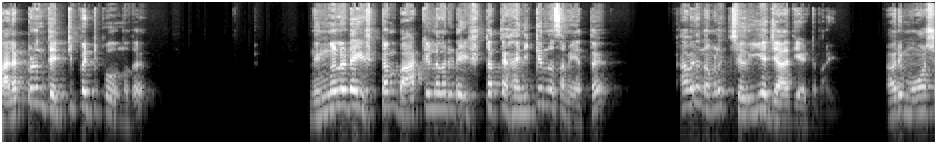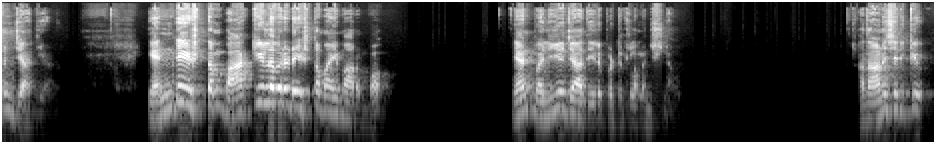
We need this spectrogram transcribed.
പലപ്പോഴും തെറ്റിപ്പറ്റി പോകുന്നത് നിങ്ങളുടെ ഇഷ്ടം ബാക്കിയുള്ളവരുടെ ഇഷ്ടത്തെ ഹനിക്കുന്ന സമയത്ത് അവർ നമ്മൾ ചെറിയ ജാതിയായിട്ട് പറയും. അവർ മോശം ജാതിയാണ്. എന്റെ ഇഷ്ടം ബാക്കിയുള്ളവരുടെ ഇഷ്ടമായി മാറുമ്പോൾ ഞാൻ വലിയ ജാതിയിൽ പെട്ടിട്ടുള്ള മനുഷ്യനാവും. അതാണ് ശരിക്കും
